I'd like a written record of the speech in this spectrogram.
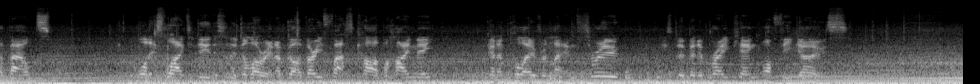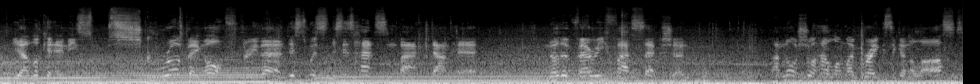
about what it's like to do this in a DeLorean. I've got a very fast car behind me. I'm going to pull over and let him through. He's doing a bit of braking. Off he goes. Yeah, look at him. He's scrubbing off through there. This was this is Hatzenbach down here. Another very fast section. I'm not sure how long my brakes are going to last.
